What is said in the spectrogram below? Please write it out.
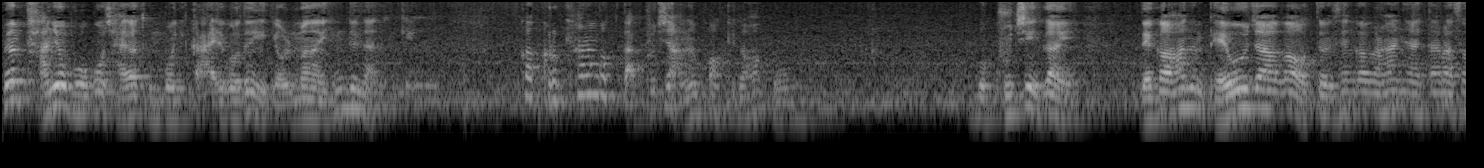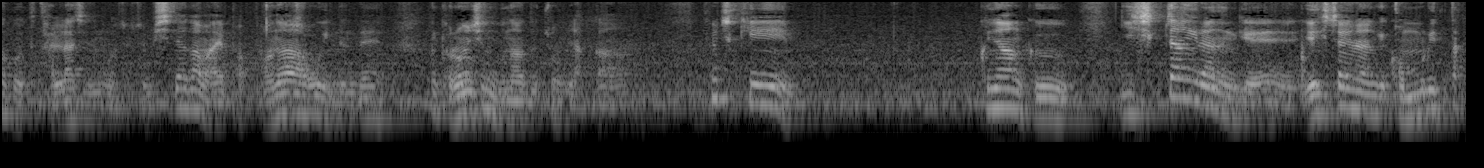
왜냐면 다녀보고 자기가 돈 버니까 알거든 이게 얼마나 힘들다는 게. 그러니까 그렇게 하는 것도 나쁘지 않을 것 같기도 하고. 뭐 굳이 그러니까 내가 하는 배우자가 어떤 생각을 하냐에 따라서 그것도 달라지는 거죠. 좀 시대가 많이 바- 변화하고 있는데 결혼식 문화도 좀 약간 솔직히 그냥 그 이 식장이라는 게 예식장이라는 게 건물이 딱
